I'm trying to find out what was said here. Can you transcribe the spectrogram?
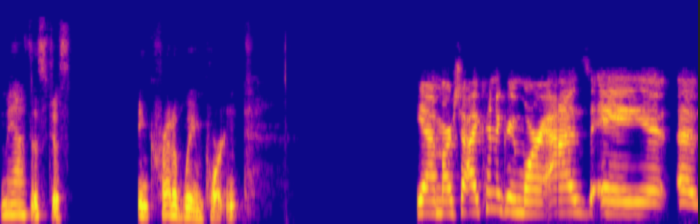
math is just incredibly important. Yeah, Marsha, I couldn't agree more. As a, a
